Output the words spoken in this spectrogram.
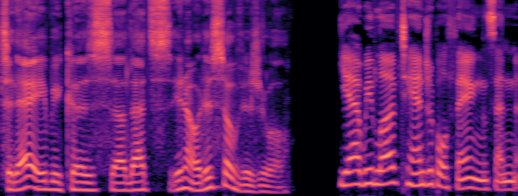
today because uh, that's you know it is so visual. Yeah we love tangible things. And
